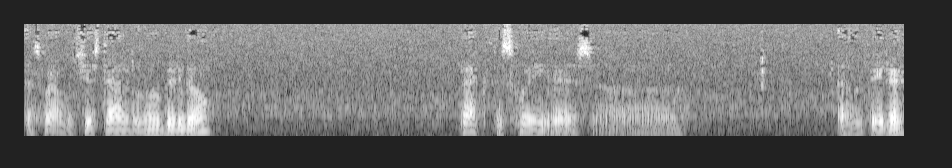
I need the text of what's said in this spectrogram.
That's where I was just at a little bit ago. Back this way is uh, elevator.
